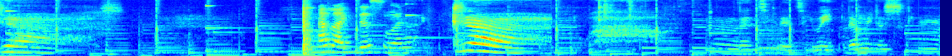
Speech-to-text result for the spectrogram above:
Yeah. I like this one. God. Wow. Hmm, let's see, let's see. Wait, let me just. Hmm.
